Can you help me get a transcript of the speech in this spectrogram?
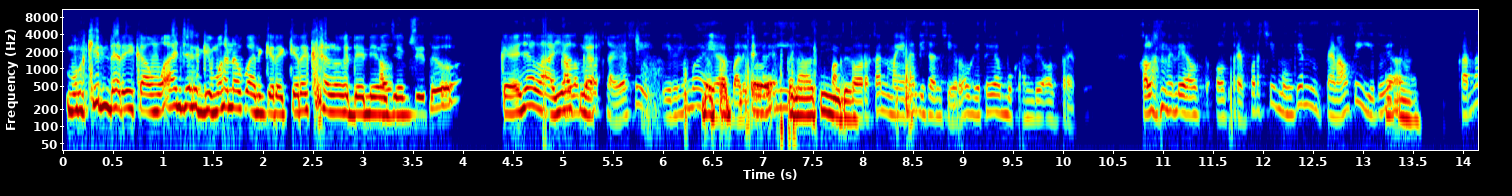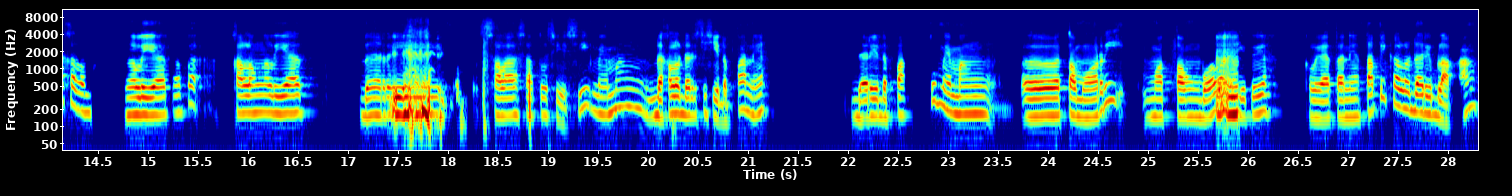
mungkin dari kamu aja gimana Van kira-kira kalau Daniel James itu kayaknya layak kalau menurut saya sih ini mah ya balik lagi penalti gitu. faktor gitu. kan mainnya di San Siro gitu ya bukan di Old Trafford kalau main di Old, Old Trafford sih mungkin penalti gitu ya, ya. karena kalau ngelihat apa kalau ngelihat dari yeah. salah satu sisi memang kalau dari sisi depan ya dari depan itu memang uh, Tomori motong bola uh. gitu ya kelihatannya tapi kalau dari belakang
